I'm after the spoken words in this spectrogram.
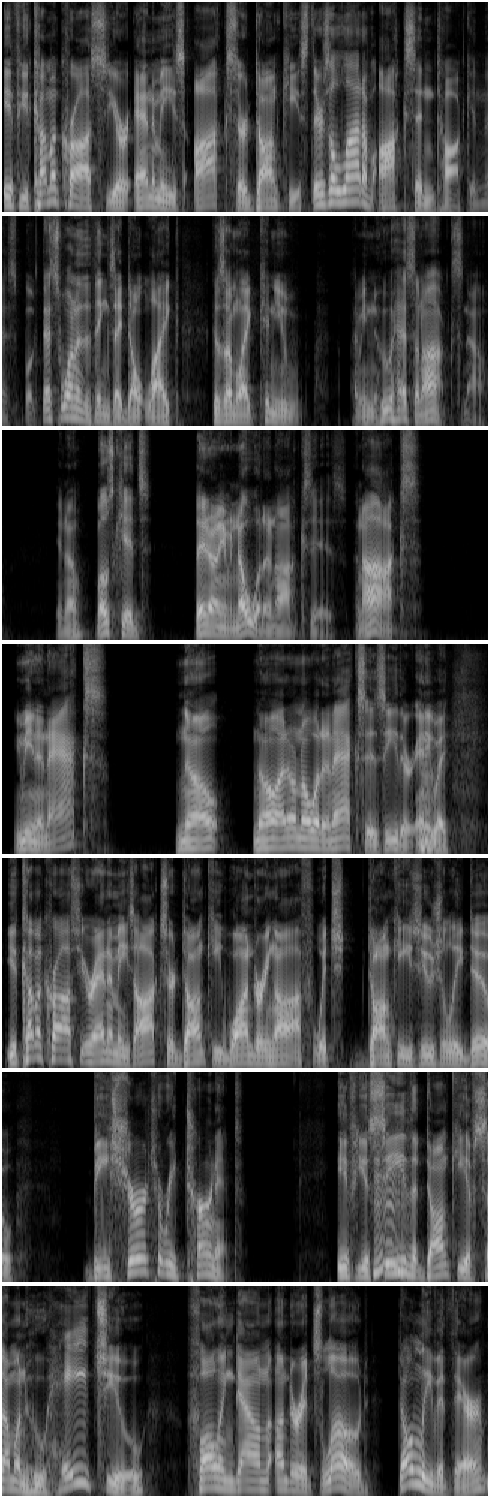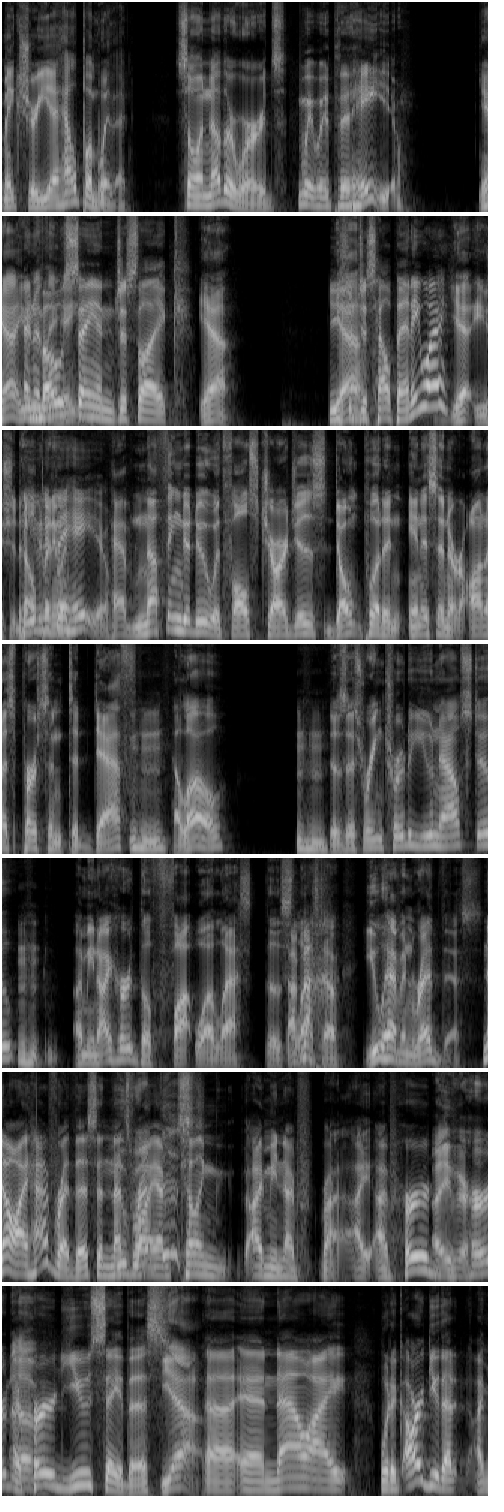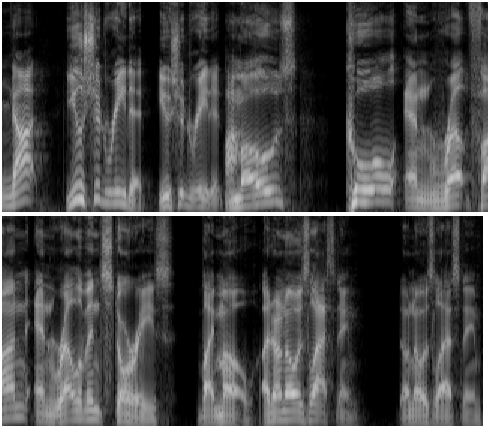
If you come across your enemy's ox or donkeys, there's a lot of oxen talk in this book. That's one of the things I don't like because I'm like, can you? I mean, who has an ox now? You know, most kids they don't even know what an ox is. An ox? You mean an axe? No, no, I don't know what an axe is either. Hmm. Anyway, you come across your enemy's ox or donkey wandering off, which donkeys usually do. Be sure to return it. If you hmm. see the donkey of someone who hates you falling down under its load, don't leave it there. Make sure you help them with it. So, in other words, Wait, wait, they hate you. yeah, even and if they hate Mo's you- saying just like yeah, you Yeah. should just help anyway. Yeah, you should help Even if anyway. they hate you. Have nothing to do with false charges. Don't put an innocent or honest person to death. Mm-hmm. Hello? Does this ring true to you now, Stu? I mean, I heard the fatwa last this I'm last not- hour. You haven't read this. No, I have read this, and that's You've why I'm this? telling. I mean, I've I, I've heard I've heard. I've of- heard you say this. Yeah. uh, and now I would argue that I'm not. You should read it. You should read it. Mo's cool and re- fun and relevant stories by Mo. I don't know his last name. Don't know his last name.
